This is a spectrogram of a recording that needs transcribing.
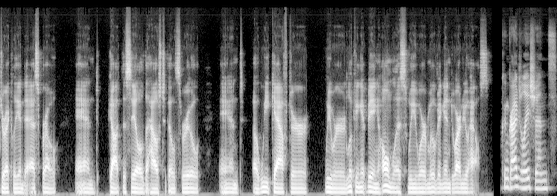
directly into escrow and got the sale of the house to go through. And a week after we were looking at being homeless, we were moving into our new house. Congratulations.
